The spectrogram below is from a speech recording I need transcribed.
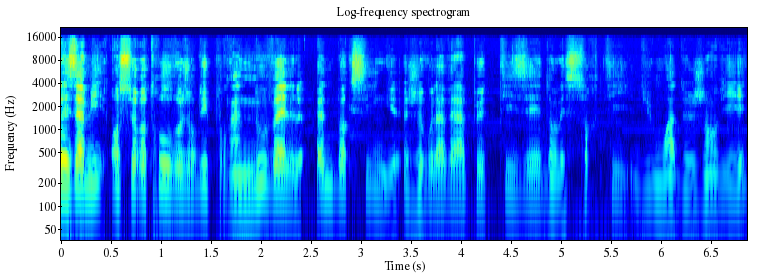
Les amis, on se retrouve aujourd'hui pour un nouvel unboxing. Je vous l'avais un peu teasé dans les sorties du mois de janvier.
